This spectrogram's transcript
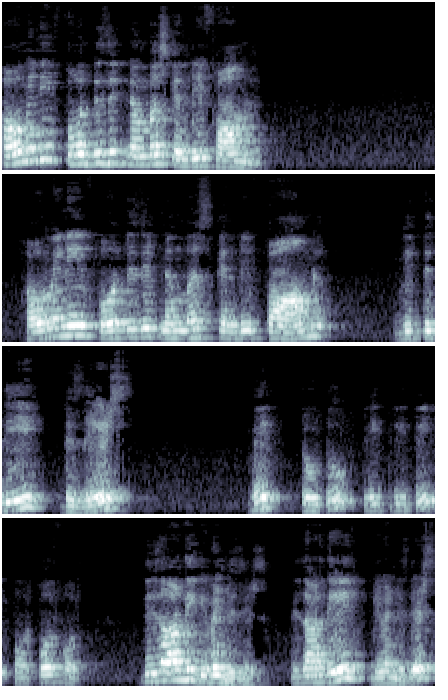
How many four digit numbers can be formed? How many four digit numbers can be formed with the digits with 2, 2, 3, 3, 3, 4, 4, 4. These are the given digits. These are the given digits.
